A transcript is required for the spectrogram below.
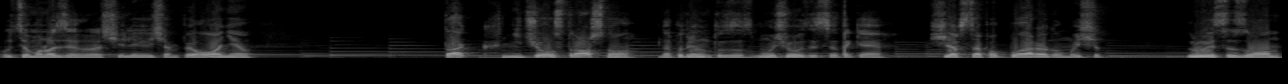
у цьому розіграші Ліги Чемпіонів. Так, нічого страшного, не потрібно тут засмучуватися таке. Ще все попереду, ми ще другий сезон,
